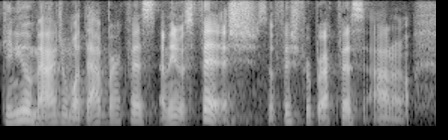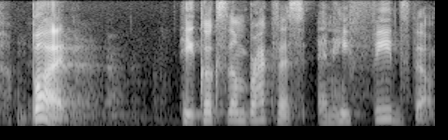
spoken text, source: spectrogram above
Can you imagine what that breakfast? I mean, it was fish, so fish for breakfast. I don't know. But he cooks them breakfast and he feeds them.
